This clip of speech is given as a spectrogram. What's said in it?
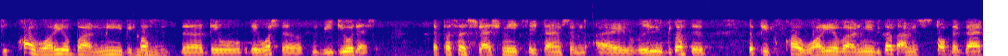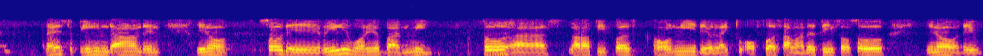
they quite worry about me because Mm. the they they watch the video that the person flashed me three times, and I really because the the people quite worry about me because I'm stop the guy, managed to pin him down. Then you know, so they really worry about me. So Mm. uh, a lot of people call me. They would like to offer some other things also. You know, they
